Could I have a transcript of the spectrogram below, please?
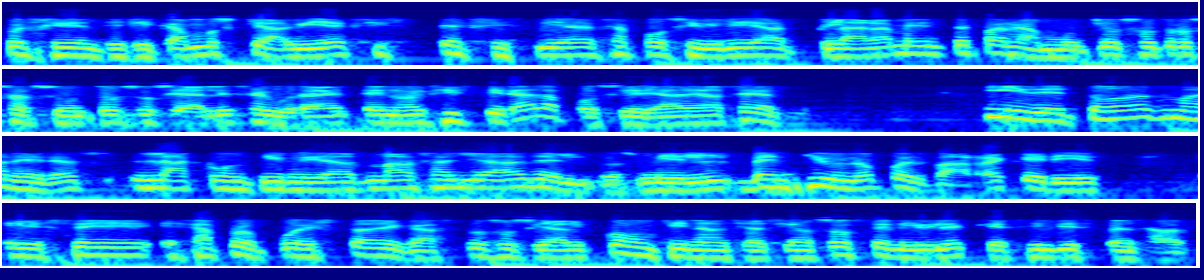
pues identificamos que había exis- existía esa posibilidad. Claramente para muchos otros asuntos sociales seguramente no existirá la posibilidad de hacerlo. Y de todas maneras, la continuidad más allá del 2021, pues va a requerir ese, esa propuesta de gasto social con financiación sostenible que es indispensable.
